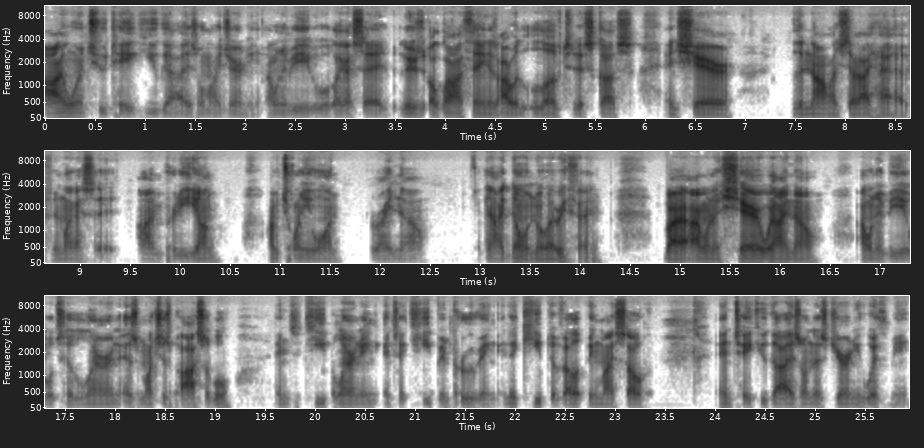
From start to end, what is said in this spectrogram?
I want to take you guys on my journey. I want to be able, like I said, there's a lot of things I would love to discuss and share the knowledge that I have. And like I said, I'm pretty young. I'm 21 right now, and I don't know everything, but I want to share what I know. I want to be able to learn as much as possible and to keep learning and to keep improving and to keep developing myself and take you guys on this journey with me,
